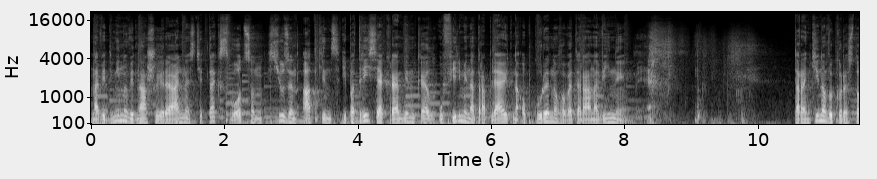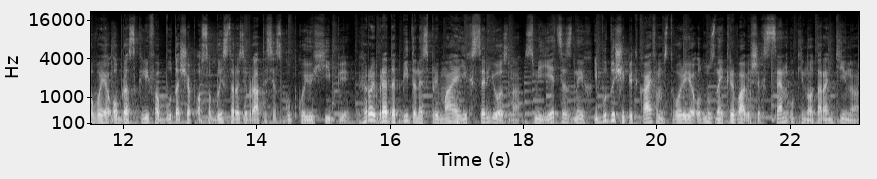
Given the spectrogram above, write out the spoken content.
На відміну від нашої реальності, Текс Вотсон, Сьюзен Аткінс і Патрісія Кремвінкел у фільмі натрапляють на обкуреного ветерана війни. Тарантіно використовує образ Кліфа Бута, щоб особисто розібратися з кубкою хіппі. Герой Бреда Піта не сприймає їх серйозно, сміється з них і, будучи під кайфом, створює одну з найкривавіших сцен у кіно Тарантіно.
